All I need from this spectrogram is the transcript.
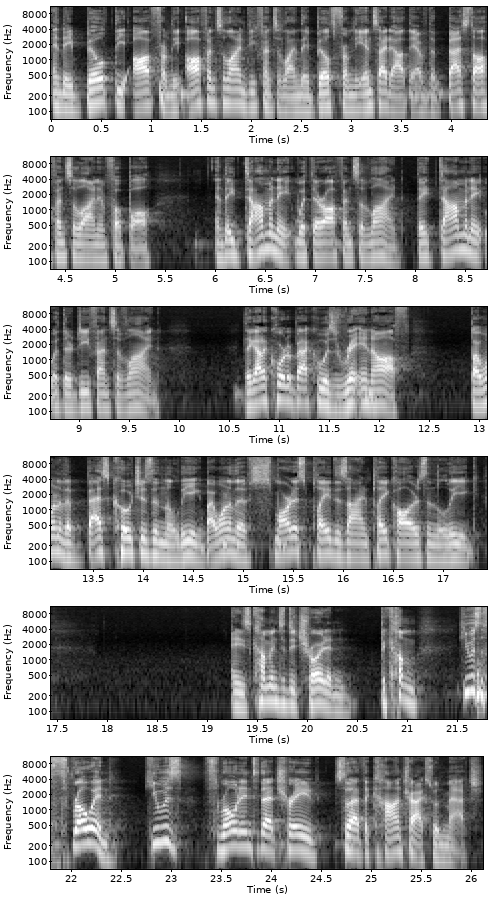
and they built the off from the offensive line, defensive line. They built from the inside out. They have the best offensive line in football, and they dominate with their offensive line. They dominate with their defensive line. They got a quarterback who was written off by one of the best coaches in the league, by one of the smartest play design play callers in the league. And he's come into Detroit and become he was a throw in. He was thrown into that trade so that the contracts would match.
